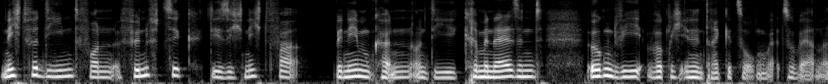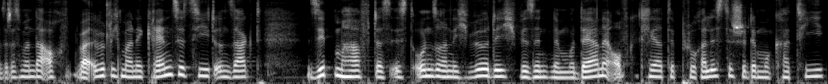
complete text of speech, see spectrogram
nicht verdient von 50, die sich nicht ver benehmen können und die kriminell sind, irgendwie wirklich in den Dreck gezogen zu werden. Also dass man da auch wirklich mal eine Grenze zieht und sagt, sippenhaft, das ist unserer nicht würdig, wir sind eine moderne, aufgeklärte, pluralistische Demokratie,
